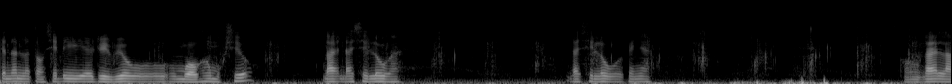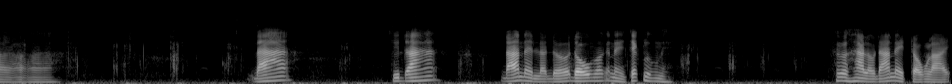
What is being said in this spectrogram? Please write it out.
Cho nên là toàn sẽ đi review muộn hơn một xíu. Đây đây xe lưu rồi. Đây xe lưu rồi cả nhà. Còn đây là đá. Chứ đá đá này là đỡ đố mấy cái này chắc luôn này hai loại đá này trộn lại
